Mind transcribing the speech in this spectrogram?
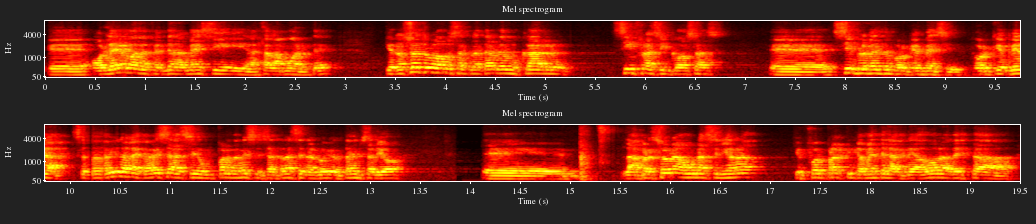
que Ole va a defender a Messi hasta la muerte, que nosotros vamos a tratar de buscar cifras y cosas eh, simplemente porque es Messi. Porque, mira, se me vino a la cabeza hace un par de meses atrás en el New York Times salió eh, la persona, una señora que fue prácticamente la creadora de esta,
